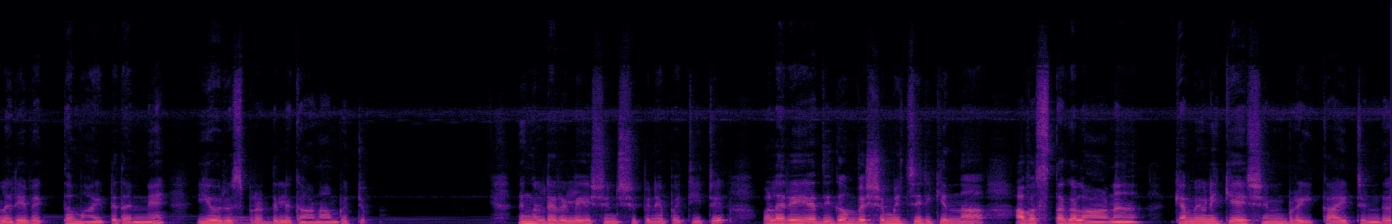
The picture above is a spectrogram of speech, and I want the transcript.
വളരെ വ്യക്തമായിട്ട് തന്നെ ഈ ഒരു സ്പ്രെഡിൽ കാണാൻ പറ്റും. നിങ്ങളുടെ റിലേഷൻഷിപ്പിനെ പറ്റിയിട്ട് വളരെയധികം വിഷമിച്ചിരിക്കുന്ന അവസ്ഥകളാണ് കമ്മ്യൂണിക്കേഷൻ ബ്രേക്ക് ആയിട്ടുണ്ട്.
